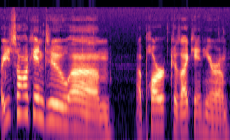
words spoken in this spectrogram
Are you talking to um a Park? Because I can't hear him.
